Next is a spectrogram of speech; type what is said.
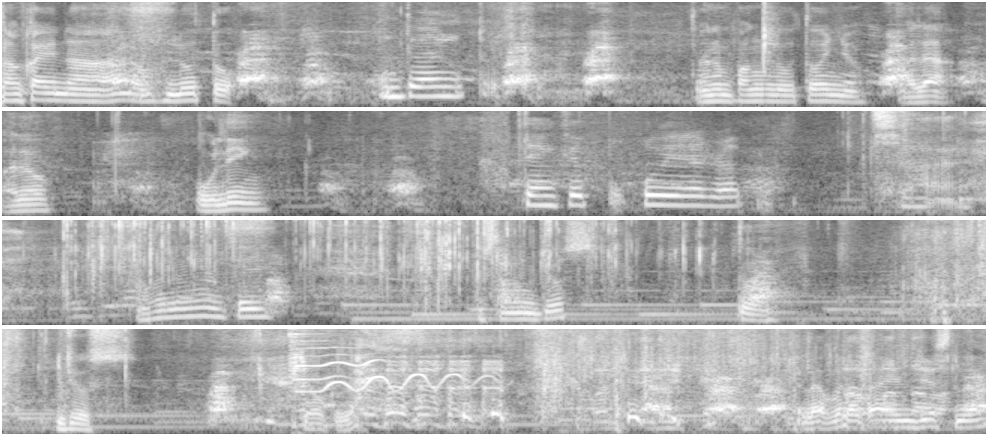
Saan kayo na ano, luto? Doon po sa... Anong pang luto nyo? Wala. Ano? Uling. Thank you po Kuya Rap. Sa... Okay lang yan, Tay. Gusto mong juice? Ito. Juice. Joke lang. Wala pala tayong juice, no?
